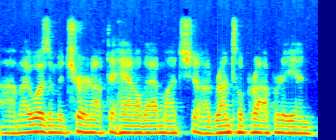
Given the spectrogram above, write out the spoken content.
Um, I wasn't mature enough to handle that much uh, rental property, and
